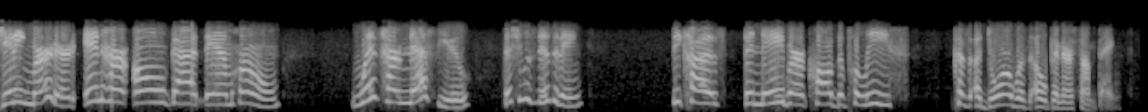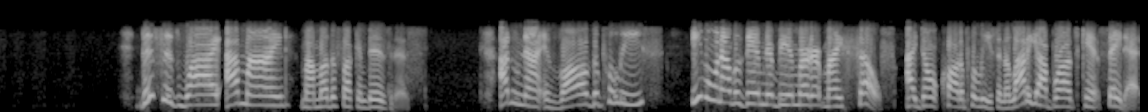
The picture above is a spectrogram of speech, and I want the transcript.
getting murdered in her own goddamn home with her nephew that she was visiting because the neighbor called the police because a door was open or something. This is why I mind my motherfucking business. I do not involve the police. Even when I was damn near being murdered myself, I don't call the police. And a lot of y'all broads can't say that.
